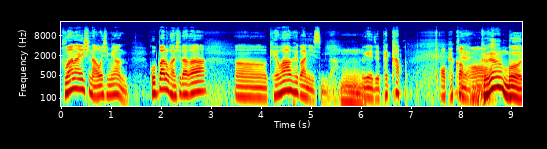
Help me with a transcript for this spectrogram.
부안아이씨 나오시면 곧바로 가시다가 어, 개화회관이 있습니다. 여기 이제 백합 어 백합. 네. 어. 그건 뭐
